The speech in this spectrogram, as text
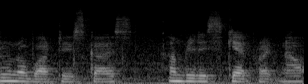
don't know about this guys I'm really scared right now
